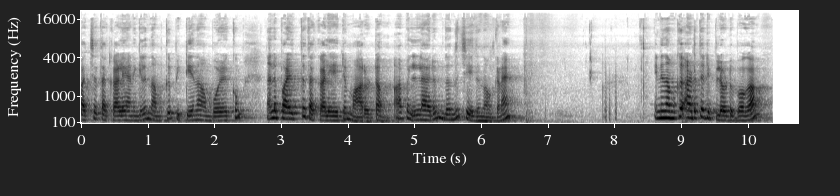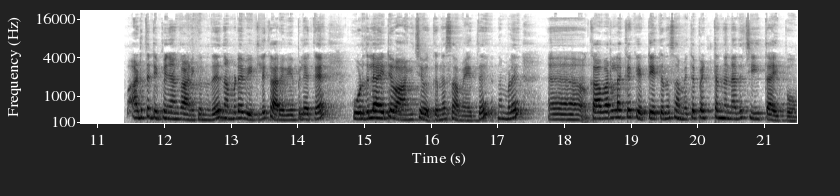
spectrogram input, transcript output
പച്ച തക്കാളിയാണെങ്കിലും നമുക്ക് പിറ്റേന്നാകുമ്പോഴേക്കും നല്ല പഴുത്ത തക്കാളിയായിട്ട് മാറും കേട്ടോ അപ്പം എല്ലാവരും ഇതൊന്ന് ചെയ്ത് നോക്കണേ. ഇനി നമുക്ക് അടുത്ത ടിപ്പിലോട്ട് പോകാം. അടുത്ത ടിപ്പ് ഞാൻ കാണിക്കുന്നത് നമ്മുടെ വീട്ടിൽ കറിവേപ്പിലൊക്കെ കൂടുതലായിട്ട് വാങ്ങിച്ച് വെക്കുന്ന സമയത്ത് നമ്മൾ കവറിലൊക്കെ കെട്ടി വെക്കുന്ന സമയത്ത് പെട്ടെന്ന് തന്നെ അത് ചീത്തായി പോവും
